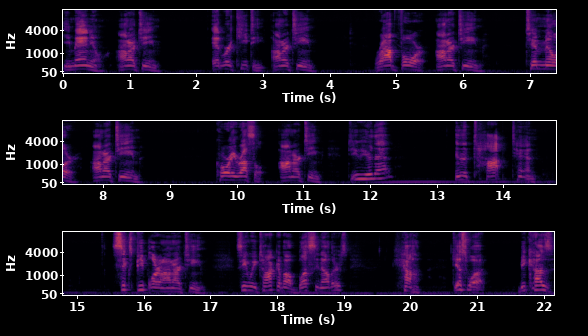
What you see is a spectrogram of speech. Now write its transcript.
Emmanuel on our team. Edward Keaty on our team. Rob Four on our team. Tim Miller on our team. Corey Russell on our team. Do you hear that? In the top 10. Six people are on our team. See, we talk about blessing others. Yeah, guess what? Because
